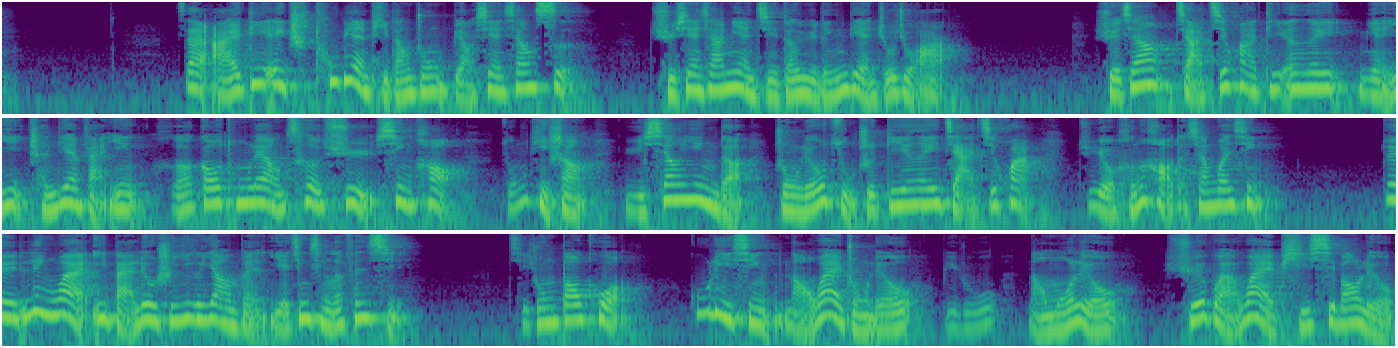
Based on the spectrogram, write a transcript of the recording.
在 IDH 突变体当中表现相似，曲线下面积等于零点九九二。血浆甲基化 DNA 免疫沉淀反应和高通量测序信号总体上与相应的肿瘤组织 DNA 甲基化具有很好的相关性。对另外一百六十一个样本也进行了分析，其中包括。孤立性脑外肿瘤，比如脑膜瘤、血管外皮细胞瘤，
